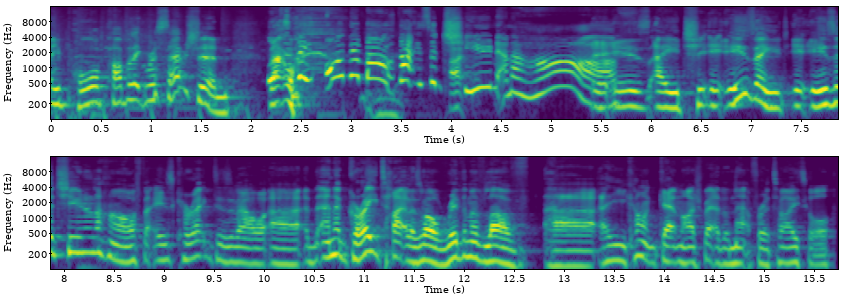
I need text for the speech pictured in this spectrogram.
Apparently poor public reception. That What are they on about? That is a tune and a half. It is a tu- it is a it is a tune and a half. That is correct, Isabel, uh, and a great title as well. Rhythm of Love. Uh, you can't get much better than that for a title.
